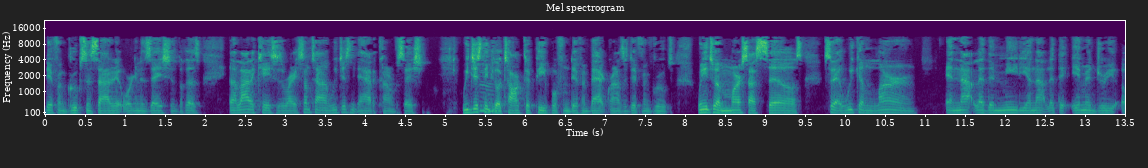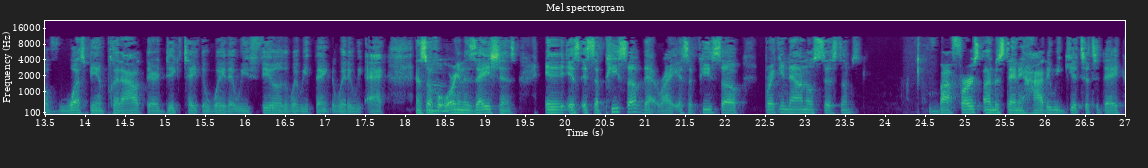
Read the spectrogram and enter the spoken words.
different groups inside of the organizations. Because in a lot of cases, right, sometimes we just need to have a conversation. We just need mm. to go mm. talk to people from different backgrounds and different groups. We need to immerse ourselves so that we can learn and not let the media, not let the imagery of what's being put out there dictate the way that we feel, the way we think, the way that we act. And so mm. for organizations, it is, it's a piece of that, right? It's a piece of breaking down those systems by first understanding how did we get to today.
